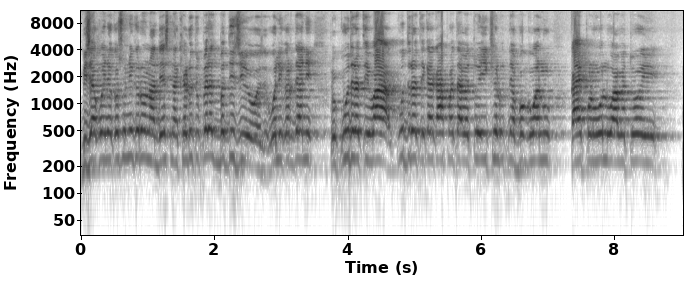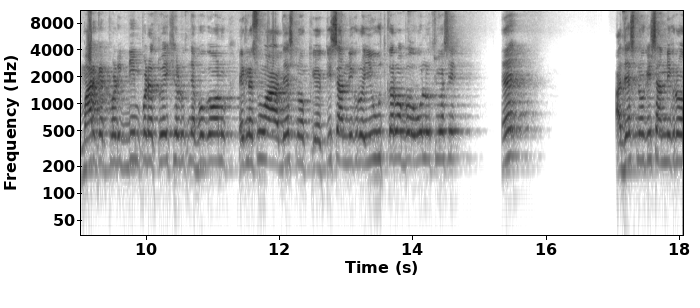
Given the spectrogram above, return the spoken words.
બીજા કોઈને કશું નહીં કરવાનું, આ દેશના ખેડૂત ઉપર જ બધી જ ઓલી કરી દેવાની તો કુદરતી વા, કુદરતી કાંઈક આફત આવે તો એ ખેડૂતને ભોગવાનું કાંઈ પણ ઓલું આવે તો એ માર્કેટ થોડીક ડીમ પડે તો એ ખેડૂતને ભોગવવાનું. એટલે શું આ દેશનો કિસાન નીકળો એવું જ કરવા ઓલું થયો છે હે? આ દેશનો કિસાન નીકળો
